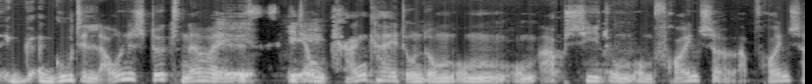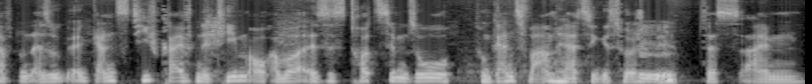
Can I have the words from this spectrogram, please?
ein gute Laune-Stück, ne? weil nee, es geht ja um Krankheit und um, um, um Abschied, um, um Freundschaft, Freundschaft und also ganz tiefgreifende Themen auch, aber es ist trotzdem so, so ein ganz warmherziges Hörspiel, mhm. das einem,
